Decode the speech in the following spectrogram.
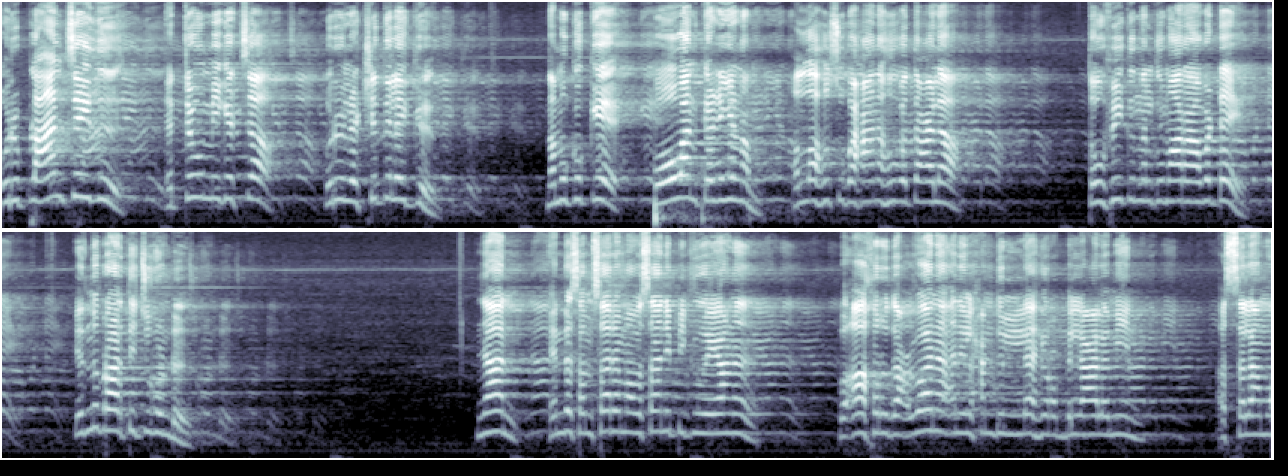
ഒരു പ്ലാൻ ചെയ്ത് ഏറ്റവും മികച്ച ഒരു ലക്ഷ്യത്തിലേക്ക് നമുക്കൊക്കെ പോവാൻ കഴിയണം അള്ളാഹു സുബാനഹുബത്താല തൗഫീക്ക് നൽകുമാറാവട്ടെ എന്ന് പ്രാർത്ഥിച്ചുകൊണ്ട് ഞാൻ എന്റെ സംസാരം അവസാനിപ്പിക്കുകയാണ്. അനിൽ അലഹമുല്ലാഹി റബ്ബുലാലമീൻ അസ്സലാമു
